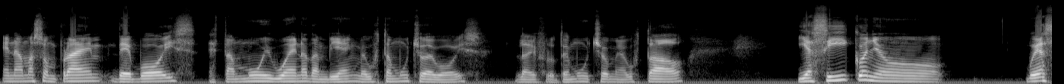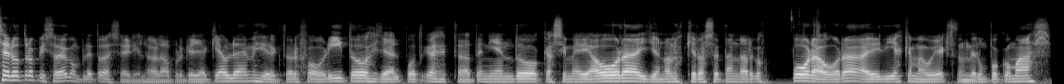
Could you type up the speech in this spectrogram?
En Amazon Prime, The Voice, está muy buena también. Me gusta mucho The Voice. La disfruté mucho, me ha gustado. Y así, coño, Voy a hacer otro episodio completo de series, la verdad, porque ya que hablé de mis directores favoritos, ya el podcast está teniendo casi media hora y yo no los quiero hacer tan largos por ahora. Hay días que me voy a extender un poco más.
